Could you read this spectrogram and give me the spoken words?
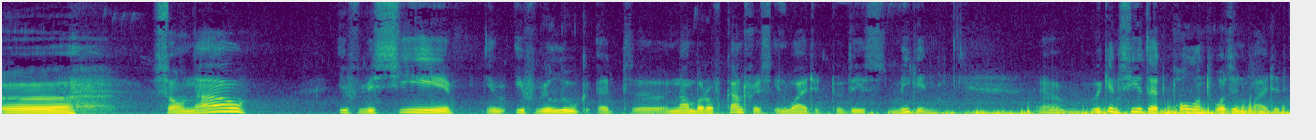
Uh, so now, if we see, if, if we look at uh, number of countries invited to this meeting, uh, we can see that Poland was invited,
